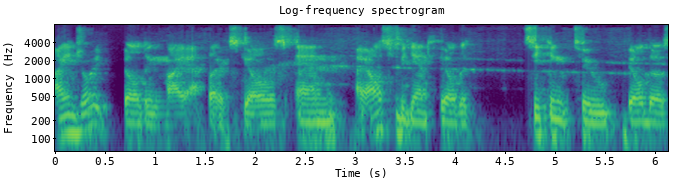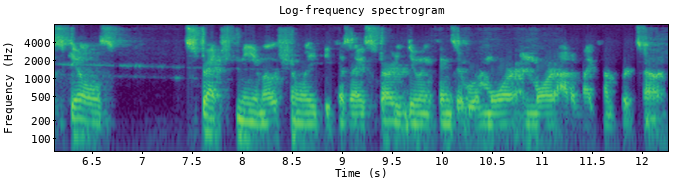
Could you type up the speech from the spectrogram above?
I enjoyed building my athletic skills. And I also began to feel that seeking to build those skills stretched me emotionally because I started doing things that were more and more out of my comfort zone.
